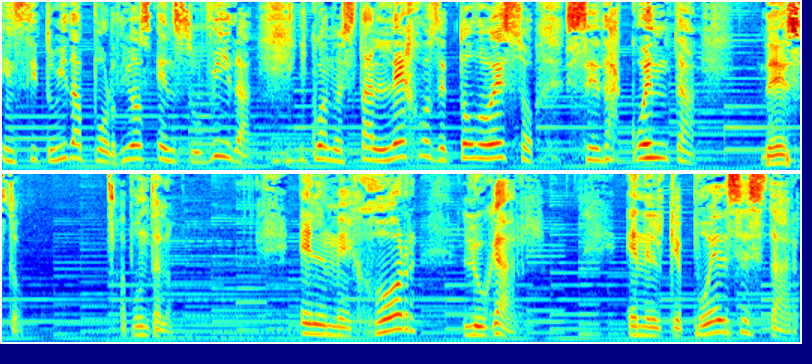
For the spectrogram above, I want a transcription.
instituida por Dios en su vida. Y cuando está lejos de todo eso, se da cuenta de esto. Apúntalo. El mejor lugar en el que puedes estar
